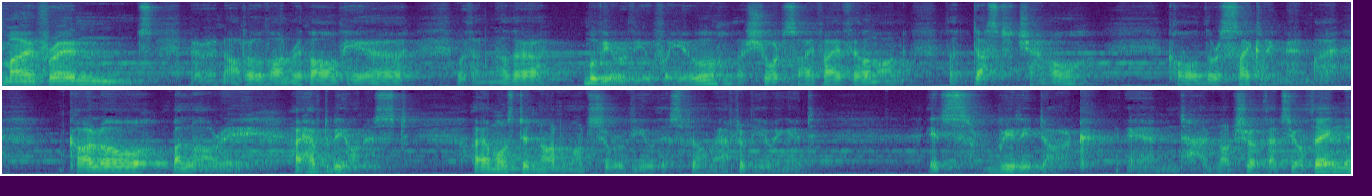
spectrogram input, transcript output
my friends. Baron Otto von Rippov here with another movie review for you. A short sci-fi film on the Dust Channel called The Recycling Man by Carlo Ballauri. I have to be honest. I almost did not want to review this film after viewing it. It's really dark, and I'm not sure if that's your thing,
